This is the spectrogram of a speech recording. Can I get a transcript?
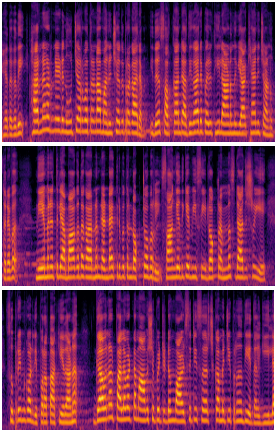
ഭേദഗതി. ഭരണഘടനയുടെ നൂറ്റി അറുപത്തിരണ്ടാം അനുച്ഛേദ പ്രകാരം ഇത് സർക്കാരിന്റെ അധികാര പരിധിയിലാണെന്ന് വ്യാഖ്യാനിച്ചാണ് ഉത്തരവ്. നിയമനത്തിലെ അപാകത കാരണം രണ്ടായിരത്തി ഇരുപത്തിരണ്ട് ഒക്ടോബറിൽ സാങ്കേതിക V C doctor M S രാജശ്രീയെ സുപ്രീംകോടതി പുറത്താക്കിയതാണ്. ഗവർണർ പലവട്ടം ആവശ്യപ്പെട്ടിട്ടും വാഴ്സിറ്റി സെർച്ച് കമ്മിറ്റി പ്രതിനിധിയെ നൽകിയില്ല.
